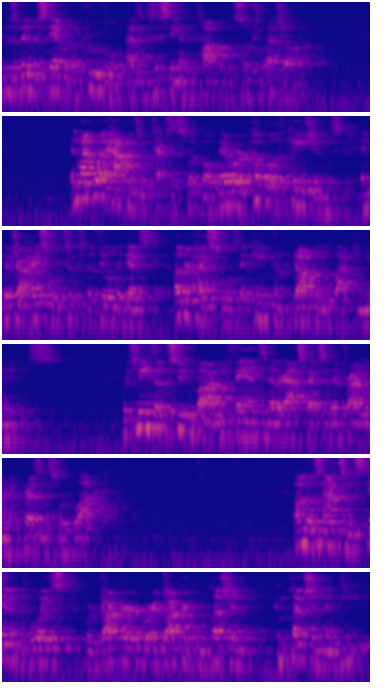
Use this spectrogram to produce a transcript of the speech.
It was a bit of a stamp of approval as existing at the top of the social echelon. And like what happens with Texas football, there were a couple of occasions in which our high school took to the field against other high schools that came from predominantly black communities. Which means that the student body, fans, and other aspects of their Friday night presence were black. On those nights when the skin of the boys were darker, were a darker complexion, complexion than we,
